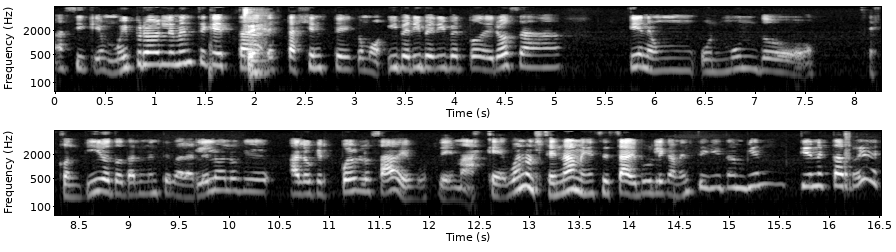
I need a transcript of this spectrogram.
así que muy probablemente que esta, Sí. esta gente como hiper, hiper, hiper poderosa tiene un, un mundo escondido totalmente paralelo a lo que a lo que el pueblo sabe pues, de más que bueno el Sename se sabe públicamente que también tiene estas redes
